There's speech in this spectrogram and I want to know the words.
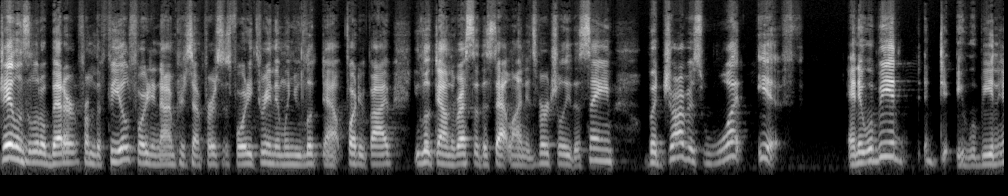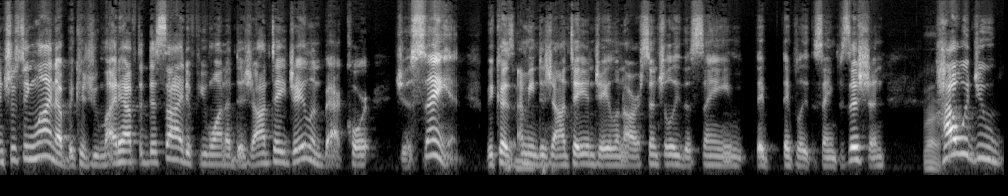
Jaylen's a little better from the field, 49% versus 43. And then when you look down 45, you look down the rest of the stat line, it's virtually the same. But Jarvis, what if and it would be a, it would be an interesting lineup because you might have to decide if you want a Dejounte Jaylen backcourt. Just saying, because mm-hmm. I mean Dejounte and Jaylen are essentially the same. They they play the same position. Right. How would you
